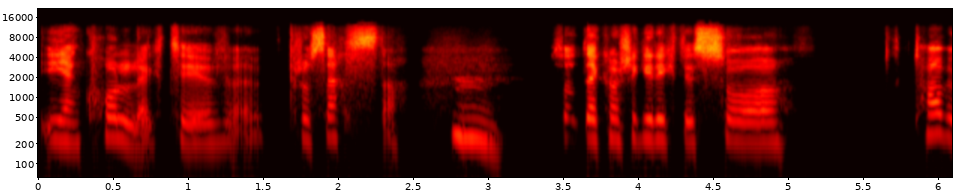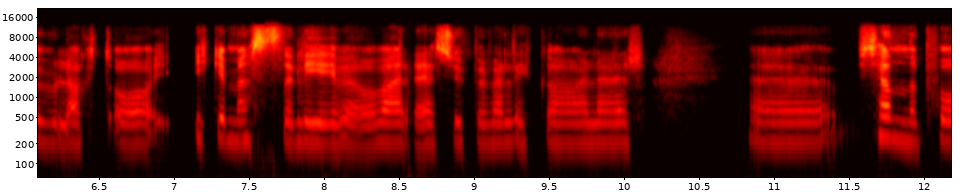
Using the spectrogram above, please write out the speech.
i en kollektiv prosess, da. Mm. Så det er kanskje ikke riktig så tabubelagt å ikke mestre livet og være supervellykka eller eh, kjenne på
